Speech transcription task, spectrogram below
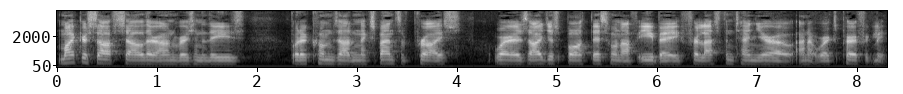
Microsoft sell their own version of these, but it comes at an expensive price whereas I just bought this one off eBay for less than 10 euro and it works perfectly.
